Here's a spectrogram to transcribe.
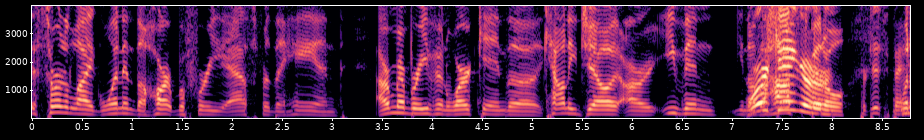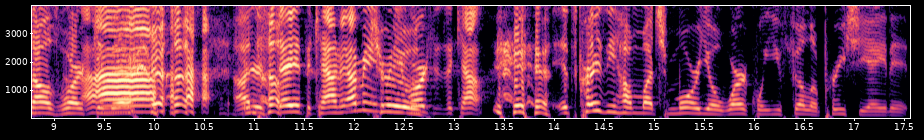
it's sort of like winning the heart before you ask for the hand. I remember even working the county jail or even you know the Working or hospital participating? when I was working Ah. there. I you know. stay at the county. I mean, when you worked at the county. it's crazy how much more you'll work when you feel appreciated.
